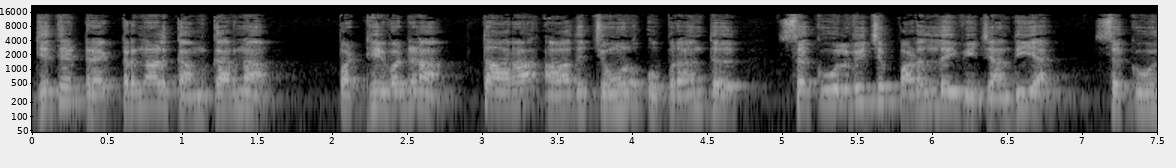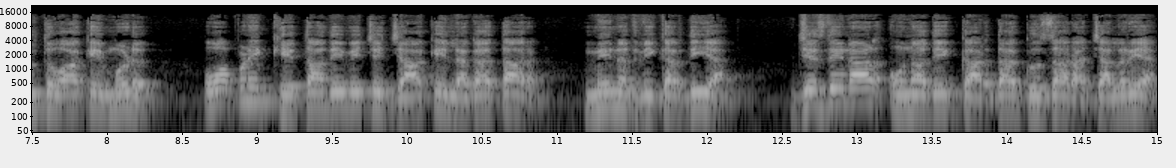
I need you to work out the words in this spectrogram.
ਜਿੱਥੇ ਟਰੈਕਟਰ ਨਾਲ ਕੰਮ ਕਰਨਾ, ਪੱਠੇ ਵੱਢਣਾ ਤਾਰਾਂ ਆਦ ਚੋਣ ਉਪਰੰਤ ਸਕੂਲ ਵਿੱਚ ਪੜ੍ਹਨ ਲਈ ਵੀ ਜਾਂਦੀ ਹੈ। ਸਕੂਲ ਤੋਂ ਆ ਕੇ ਮੁੜ ਉਹ ਆਪਣੇ ਖੇਤਾਂ ਦੇ ਵਿੱਚ ਜਾ ਕੇ ਲਗਾਤਾਰ ਮਿਹਨਤ ਵੀ ਕਰਦੀ ਹੈ, ਜਿਸ ਦੇ ਨਾਲ ਉਹਨਾਂ ਦੇ ਘਰ ਦਾ ਗੁਜ਼ਾਰਾ ਚੱਲ ਰਿਹਾ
